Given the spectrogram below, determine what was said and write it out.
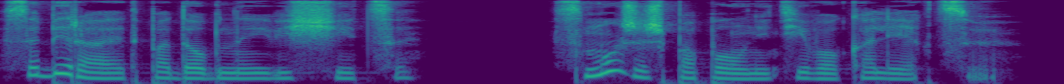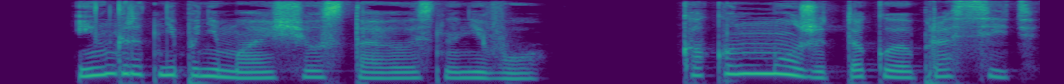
собирает подобные вещицы. Сможешь пополнить его коллекцию? Ингрид непонимающе уставилась на него. Как он может такое просить?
